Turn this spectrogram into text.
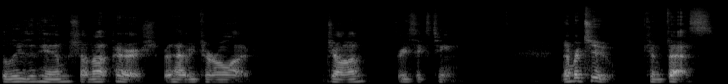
believes in him shall not perish, but have eternal life. John 3:16. Number 2, confess.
